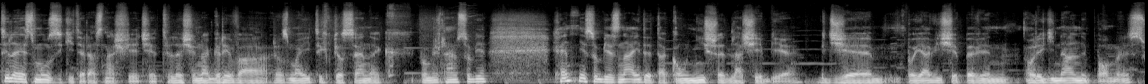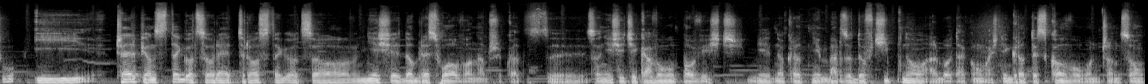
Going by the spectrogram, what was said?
tyle jest muzyki teraz na świecie, tyle się nagrywa rozmaitych piosenek. Pomyślałem sobie, chętnie sobie znajdę taką niszę dla siebie, gdzie pojawi się pewien oryginalny pomysł i czerpiąc z tego, co retro, z tego, co niesie dobre słowo, na przykład, co niesie ciekawą opowieść, niejednokrotnie bardzo dowcipną albo taką właśnie groteskową, łączącą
